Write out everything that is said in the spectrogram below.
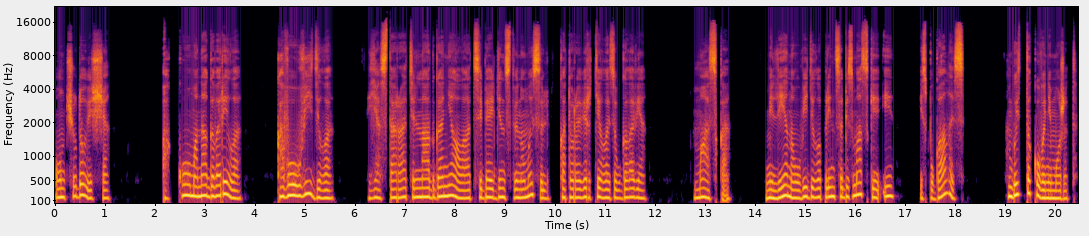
Он чудовище. О ком она говорила? Кого увидела? Я старательно отгоняла от себя единственную мысль, которая вертелась в голове. Маска. Милена увидела принца без маски и... испугалась? Быть такого не может.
